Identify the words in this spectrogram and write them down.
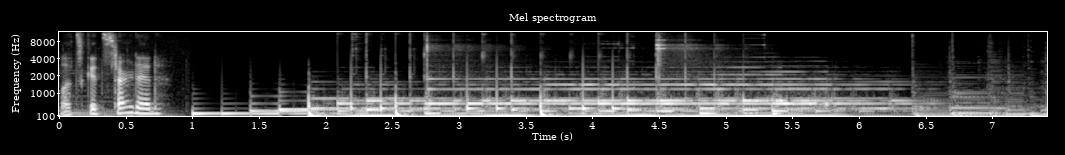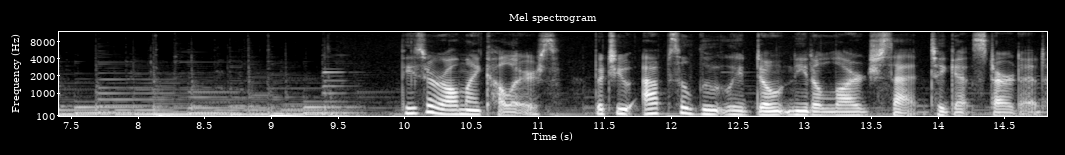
Let's get started! These are all my colors, but you absolutely don't need a large set to get started.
